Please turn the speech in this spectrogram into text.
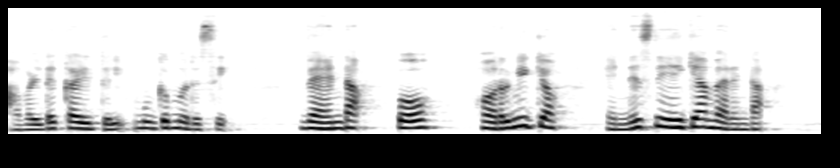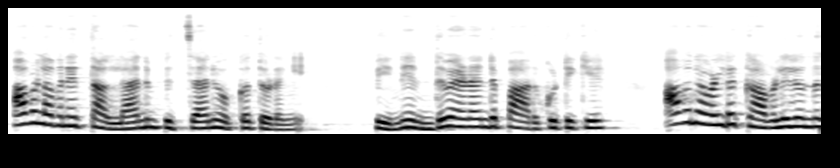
അവളുടെ കഴുത്തിൽ മുഖമുരസി. വേണ്ട പോ ഉറങ്ങിക്കോ. എന്നെ സ്നേഹിക്കാൻ വരണ്ട. അവൾ അവനെ തള്ളാനും പിച്ചാനും ഒക്കെ തുടങ്ങി. പിന്നെ എന്ത് വേണം എന്റെ പാറക്കുട്ടിക്ക്? അവൻ അവളുടെ കവളിലൊന്ന്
